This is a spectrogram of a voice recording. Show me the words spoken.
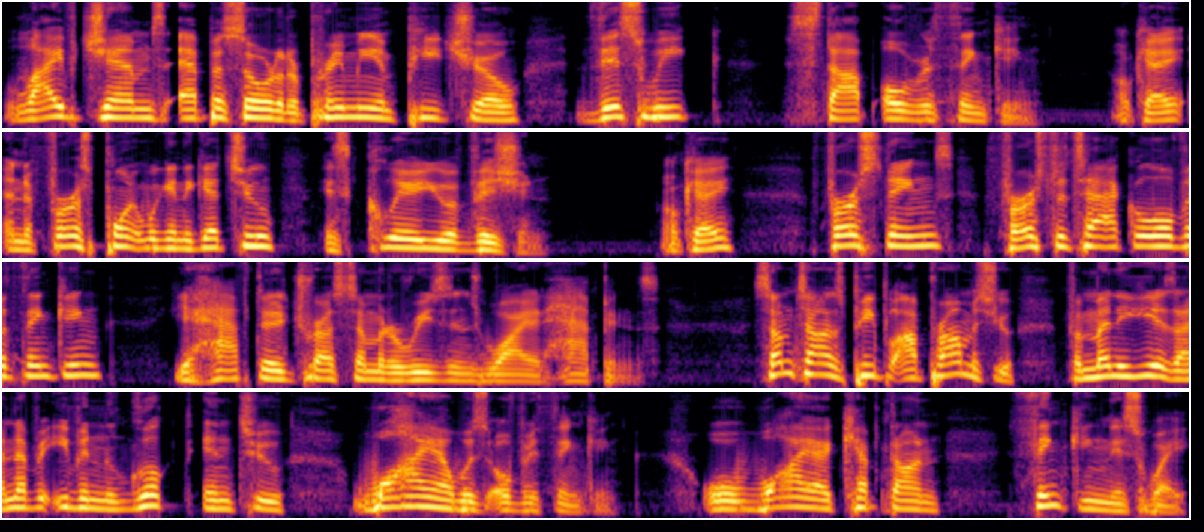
Life Gems episode of the Premium Pete Show. This week, stop overthinking. Okay? And the first point we're going to get to is clear your vision. Okay? First things, first to tackle overthinking, you have to address some of the reasons why it happens. Sometimes people, I promise you, for many years, I never even looked into why I was overthinking or why I kept on thinking this way.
